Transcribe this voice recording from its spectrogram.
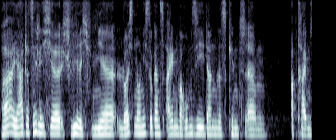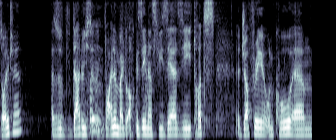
Ah, ja, tatsächlich äh, schwierig. Mir leuchtet noch nicht so ganz ein, warum sie dann das Kind ähm, abtreiben sollte. Also dadurch, äh, vor allem, weil du auch gesehen hast, wie sehr sie trotz äh, Joffrey und Co. Ähm,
